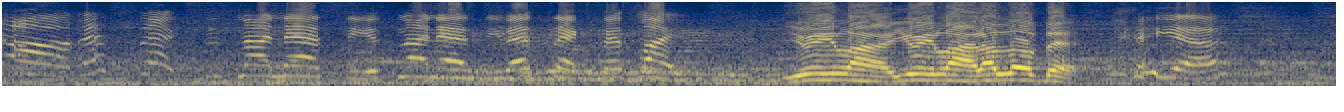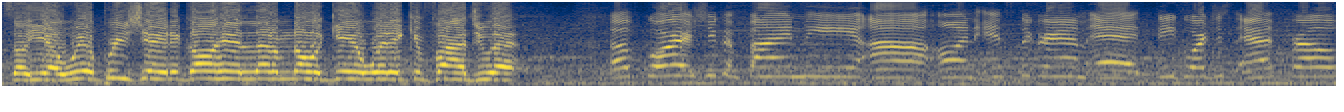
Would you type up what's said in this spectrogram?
No, that's sex. It's not nasty. It's not nasty. That's sex. That's life. You ain't lying. You ain't lying. I love that. yeah. So yeah, we appreciate it. Go ahead and let them know again where they can find you at. Of course, you can find me uh, on Instagram at the Gorgeous Afro.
